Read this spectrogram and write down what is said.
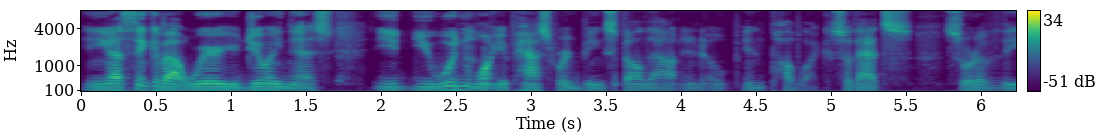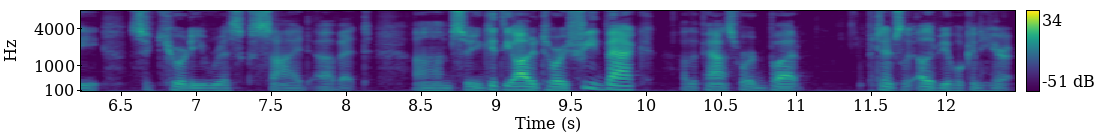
And you got to think about where you're doing this. You, you wouldn't want your password being spelled out in, in public. So that's sort of the security risk side of it. Um, so you get the auditory feedback of the password, but potentially other people can hear it.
